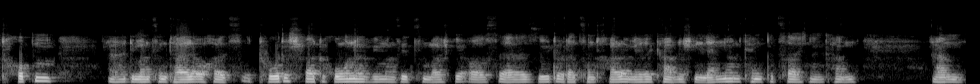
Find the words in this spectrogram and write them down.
Truppen, äh, die man zum Teil auch als Todesschwadrone, wie man sie zum Beispiel aus äh, süd- oder zentralamerikanischen Ländern kennt, bezeichnen kann. Ähm,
